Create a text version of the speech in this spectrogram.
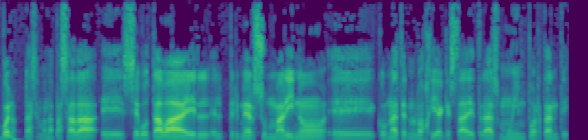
bueno, la semana pasada eh, se votaba el, el primer submarino con una tecnología que está detrás muy importante.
